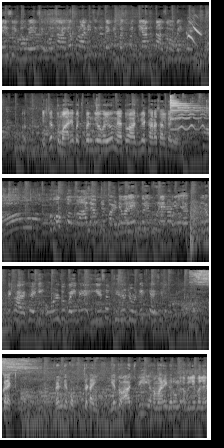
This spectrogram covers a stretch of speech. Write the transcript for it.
अमेजिंग अमेजिंग मज़ा आ गया पुरानी चीज़ें देख के बचपन की यादें ताज़ा हो गई friends। तुम्हारे बचपन की हो गई हूँ मैं तो आज भी अठारह साल का ही हूँ। ओह, ओह, कमाल है अपने बर्थडे वाले फ्रेंड्स दिन ये तो पूरा इन्होंने लुक दिखा रखा है कि ओल्ड दुबई में ये सब चीज़ें जुड़ के कैसी लगती है। करेक्ट फ्रेंड देखो चटाई ये तो आज भी हमारे घरों में अवेलेबल है।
